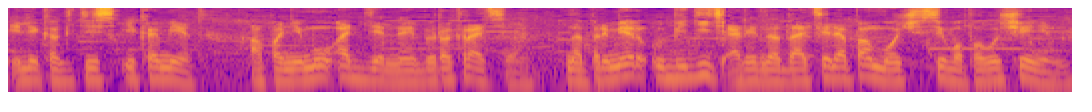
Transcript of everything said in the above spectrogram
или как здесь и комет, а по нему отдельная бюрократия. Например, убедить арендодателя помочь с его получением,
